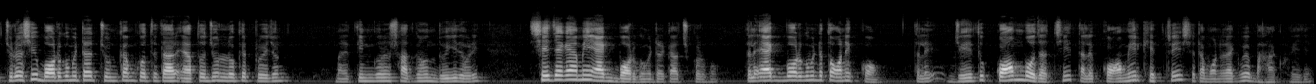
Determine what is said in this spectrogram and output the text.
চুরাশি বর্গমিটার চুনকাম করতে তার এতজন লোকের প্রয়োজন? মানে তিন গুণ, সাত গুণ, দুই ধরি। সেই জায়গায় আমি এক বর্গমিটার কাজ করব। তাহলে এক বর্গমিটার তো অনেক কম। তাহলে যেহেতু কম বোঝাচ্ছে, তাহলে কমের ক্ষেত্রে সেটা মনে রাখবে ভাগ হয়ে যায়।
